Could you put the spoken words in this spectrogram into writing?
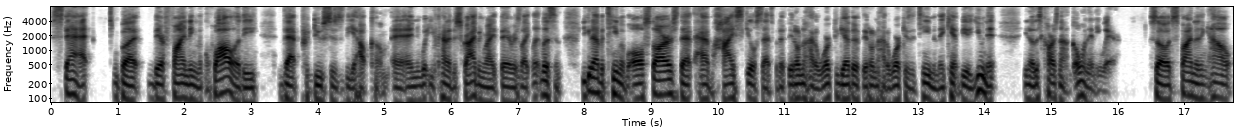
stat but they're finding the quality that produces the outcome. And what you're kind of describing right there is like, listen, you could have a team of all stars that have high skill sets, but if they don't know how to work together, if they don't know how to work as a team and they can't be a unit, you know, this car's not going anywhere. So it's finding how,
